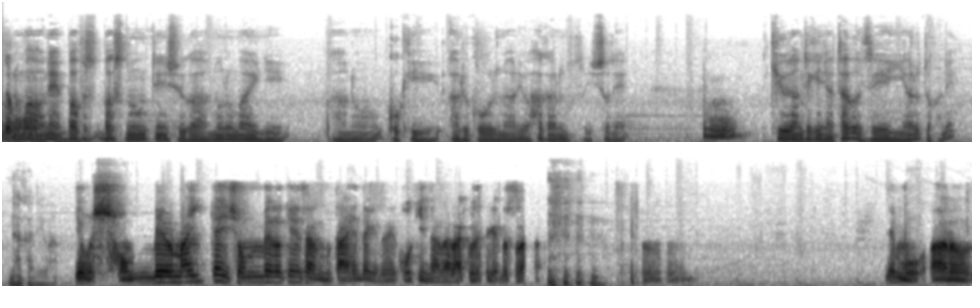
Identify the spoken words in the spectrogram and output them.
だからまあねバスバスの運転手が乗る前にあの呼気アルコールのあれを測るのと一緒でうん。球団的には多分全員やるとかね中では。でも、しょんべ、毎回しょんべの検査も大変だけどね、呼気なら楽だけどさ。うん。うんでも、あの、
